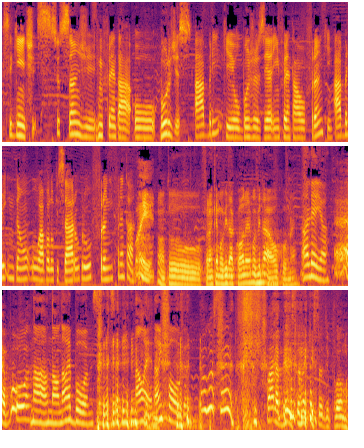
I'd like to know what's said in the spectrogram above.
Seguinte, se o Sanji enfrentar o Burgess, abre que o Burgess ia enfrentar o Frank, abre então o Avalokitaro pro Frank enfrentar. Aí, Pronto, o Frank é movido a cola e é movido a álcool, né? Olha aí, ó. É, boa. Não, não, não é boa. 27. Não é, não empolga. Eu gostei. Parabéns, toma aqui seu diploma.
